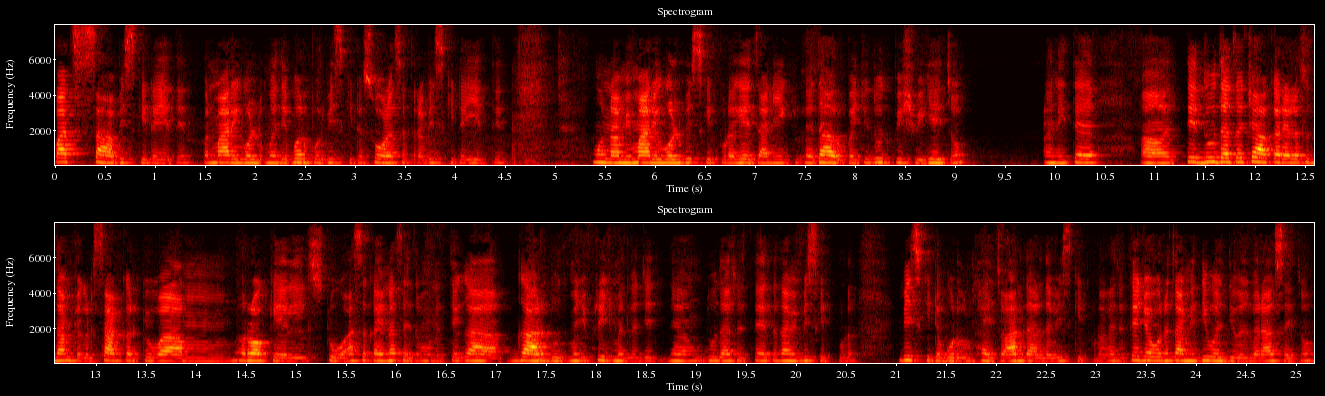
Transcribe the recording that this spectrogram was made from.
पाच सहा बिस्किटं येते. पण मारीगोल्डमध्ये भरपूर बिस्किटं सोळा सतरा बिस्किटं येते. म्हणून आम्ही मारीगोल्ड बिस्किट पुडा घ्यायचा आणि एक दहा रुपयाची दूध पिशवी घ्यायचो. आणि त्या ते दुधाचा चहा करायला सुद्धा आमच्याकडे साखर किंवा रॉकेल स्टो असं काही नसायचं म्हणून ते गा गार दूध म्हणजे फ्रीजमधलं जे दूध असायचं त्याच्यात आम्ही बिस्किट पुडं बिस्किटं बुडवून खायचो अर्धा अर्धा बिस्किट पुडा खायचो. त्याच्यावरच आम्ही दिवस दिवसभर असायचो.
